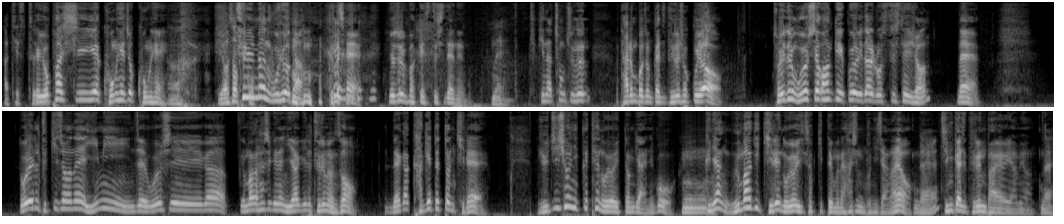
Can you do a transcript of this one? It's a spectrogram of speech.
아티스트 그 요팟시의 공해적 공해. 어, 여섯 곡. 틀면 우효다. 그치? 요즘 팟캐스트 시대는. 네. 특히나 청춘은 다른 버전까지 들으셨고요. 저희들은 우효 씨하고 함께 있고요. 이달 로스트 스테이션. 네. 노래를 듣기 전에 이미 이제 우효 씨가 음악을 하시게 된 이야기를 들으면서 내가 가게 됐던 길에 뮤지션이 끝에 놓여 있던 게 아니고 음, 그냥 음악이 길에 놓여 있었기 때문에 하신 분이잖아요. 네. 지금까지 들은 바에 의하면. 네.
